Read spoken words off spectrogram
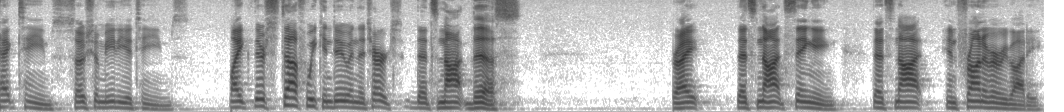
tech teams, social media teams. Like, there's stuff we can do in the church that's not this, right? That's not singing, that's not in front of everybody.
